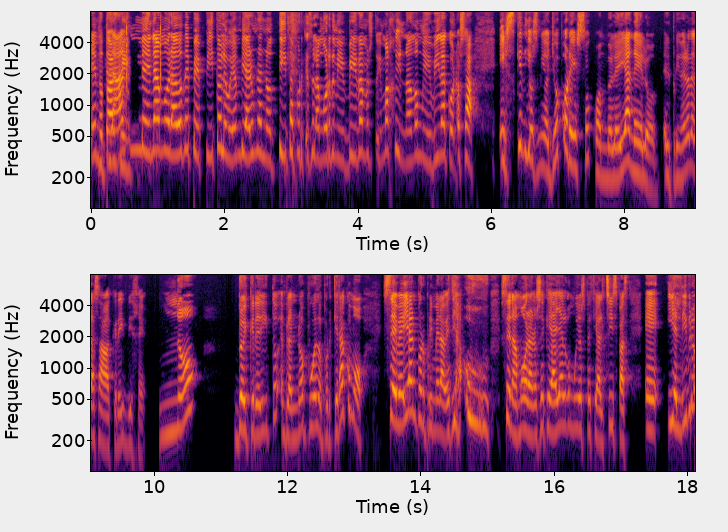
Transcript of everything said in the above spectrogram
en Totalmente. plan, me he enamorado de Pepito, le voy a enviar una notita porque es el amor de mi vida, me estoy imaginando mi vida con... O sea, es que, Dios mío, yo por eso, cuando leí a Nelo, el primero de la saga Crave, dije, no doy crédito, en plan, no puedo, porque era como, se veían por primera vez, ya, uh, se enamora, no sé qué, hay algo muy especial, chispas. Eh, y el libro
